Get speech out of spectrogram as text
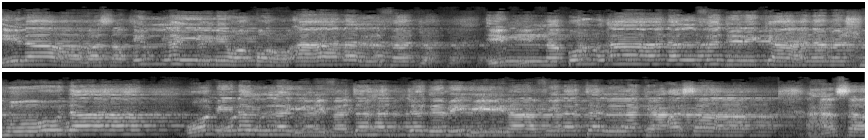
إلى غسق الليل وقرآن الفجر. إن قرآن الفجر كان مشهودا. ومن الليل فتهجد به نافلة لك عسى عسى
